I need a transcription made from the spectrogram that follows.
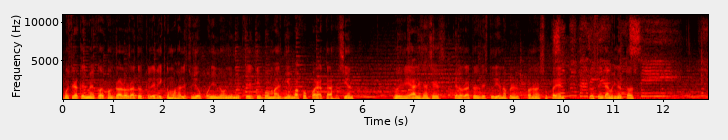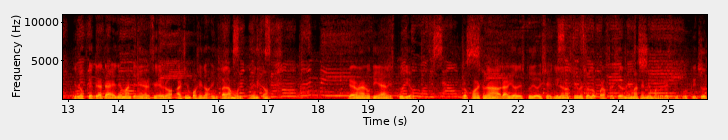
Muestra que es mejor controlar los ratos que le dedicamos al estudio poniendo un límite de tiempo más bien bajo para cada sesión. Lo ideal es hacer que los ratos de estudio no, no superen los 30 minutos. De lo que trata es de mantener el cerebro al 100% en cada momento. Crear una rutina de estudio. Proponerse un horario de estudio y seguirlo no sirve solo para ofrecer una imagen de madurez y pulcritud,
